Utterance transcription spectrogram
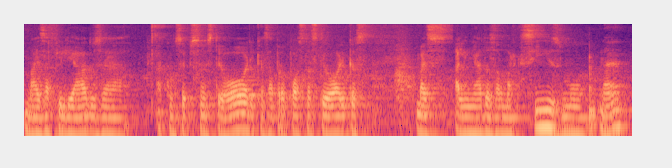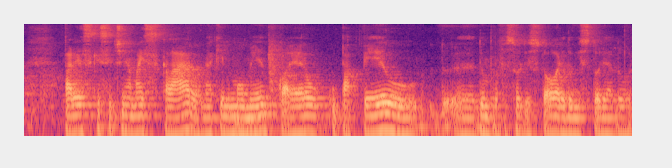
mais afiliados a, a concepções teóricas, a propostas teóricas mais alinhadas ao marxismo, né? Parece que se tinha mais claro naquele momento qual era o, o papel do, de um professor de história, de um historiador.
